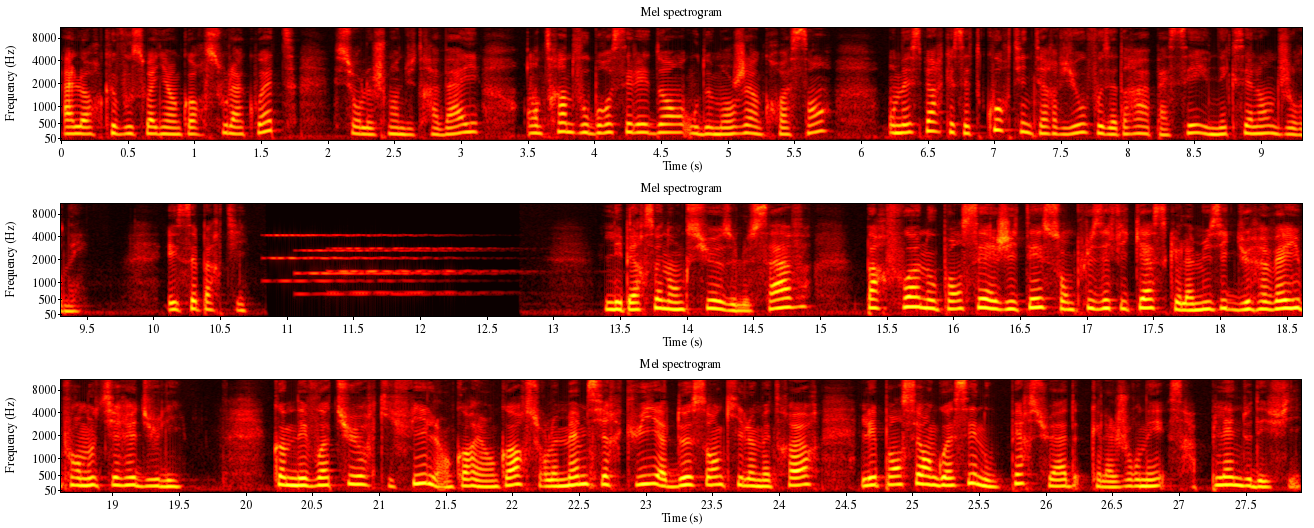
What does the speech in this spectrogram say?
Alors que vous soyez encore sous la couette, sur le chemin du travail, en train de vous brosser les dents ou de manger un croissant, on espère que cette courte interview vous aidera à passer une excellente journée. Et c'est parti. Les personnes anxieuses le savent, parfois nos pensées agitées sont plus efficaces que la musique du réveil pour nous tirer du lit. Comme des voitures qui filent encore et encore sur le même circuit à 200 km/h, les pensées angoissées nous persuadent que la journée sera pleine de défis,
